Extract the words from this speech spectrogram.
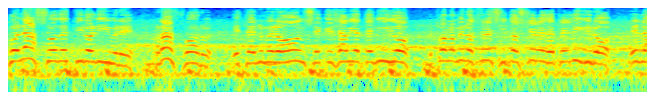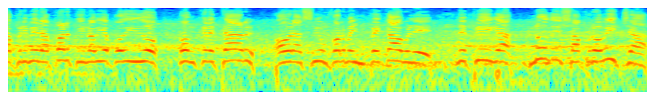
golazo de tiro libre. Rashford, este número 11 que ya había tenido por lo menos tres situaciones de peligro en la primera parte y no había podido concretar. Ahora sí, en forma impecable, le pega, no desaprovecha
